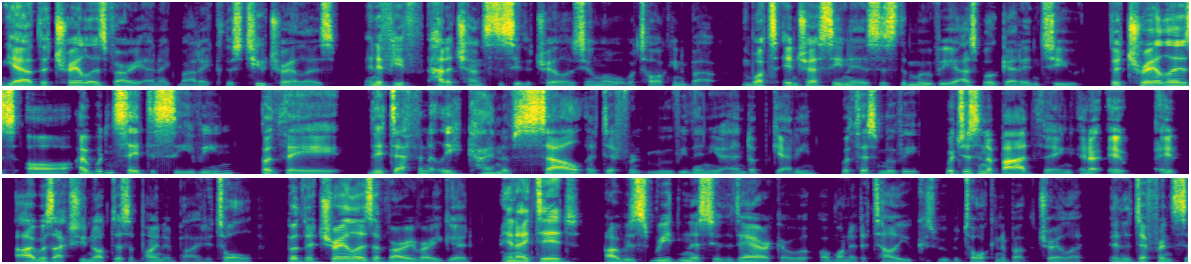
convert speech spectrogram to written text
Yeah, the trailer is very enigmatic. There's two trailers, and if you've had a chance to see the trailers, you'll know what we're talking about. What's interesting is, is the movie, as we'll get into, the trailers are, I wouldn't say deceiving, but they they definitely kind of sell a different movie than you end up getting with this movie, which isn't a bad thing. And it, it, I was actually not disappointed by it at all. But the trailers are very, very good. And I did, I was reading this the other day, Eric. I, I wanted to tell you because we were talking about the trailer and the difference.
